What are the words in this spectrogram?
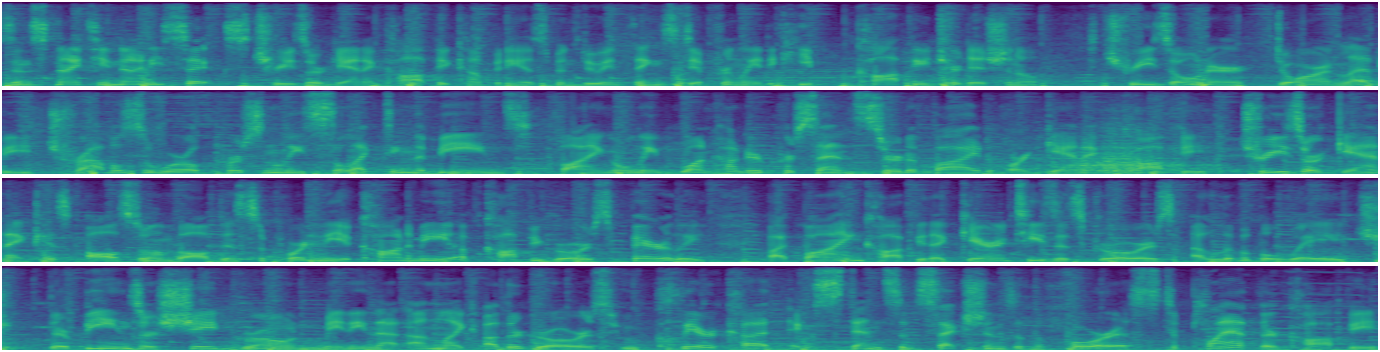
Since 1996, Trees Organic Coffee Company has been doing things differently to keep coffee traditional. Trees owner, Doran Levy, travels the world personally selecting the beans, buying only 100% certified organic coffee. Trees Organic is also involved in supporting the economy of coffee growers fairly by buying coffee that guarantees its growers a livable wage. Their beans are shade grown, meaning that unlike other growers who clear cut extensive sections of the forest to plant their coffee,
